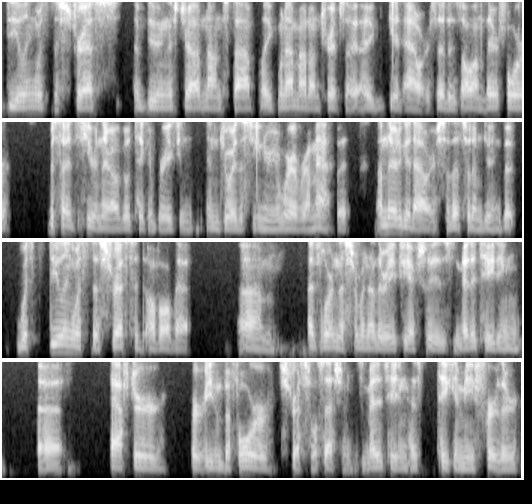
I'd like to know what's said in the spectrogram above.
dealing with the stress of doing this job nonstop. Like when I'm out on trips, I, I, get hours. That is all I'm there for. Besides here and there, I'll go take a break and enjoy the scenery wherever I'm at. But I'm there to get hours, so that's what I'm doing. But with dealing with the stress of all that, um, I've learned this from another AP actually is meditating uh, after or even before stressful sessions. Meditating has taken me further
